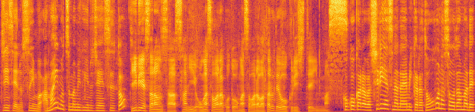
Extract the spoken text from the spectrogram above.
人生の酸いも甘いもつまみ食いのジェーンスーと。TBS アナウンサーサニー小笠原こと小笠原渉でお送りしています。ここからはシリアスな悩みから徒歩な相談まで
